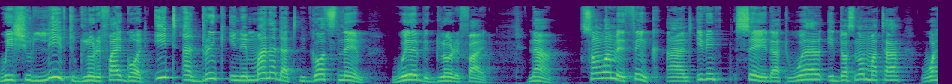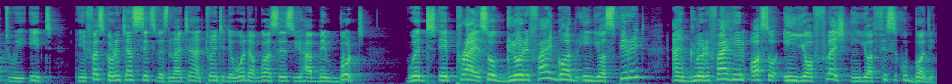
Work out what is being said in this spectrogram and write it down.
we should live to glorify God, eat and drink in a manner that God's name will be glorified. Now, someone may think and even say that, well, it does not matter what we eat. In 1 Corinthians 6, verse 19 and 20, the word of God says, You have been bought with a price. So glorify God in your spirit and glorify Him also in your flesh, in your physical body.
